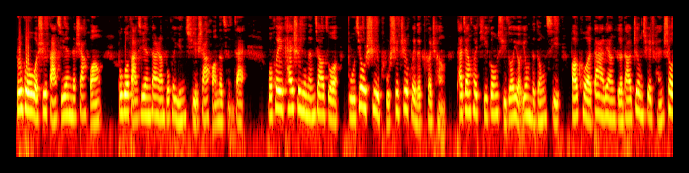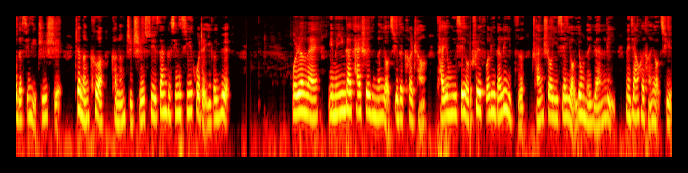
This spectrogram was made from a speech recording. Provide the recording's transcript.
如果我是法学院的沙皇。不过，法学院当然不会允许沙皇的存在。我会开设一门叫做“补救式普世智慧”的课程，它将会提供许多有用的东西，包括大量得到正确传授的心理知识。这门课可能只持续三个星期或者一个月。我认为你们应该开设一门有趣的课程，采用一些有说服力的例子，传授一些有用的原理，那将会很有趣。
